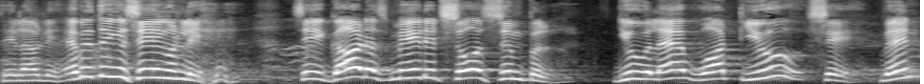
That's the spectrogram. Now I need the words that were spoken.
say loudly. Everything is saying only. See, God has made it so simple. You will have what you say. When?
